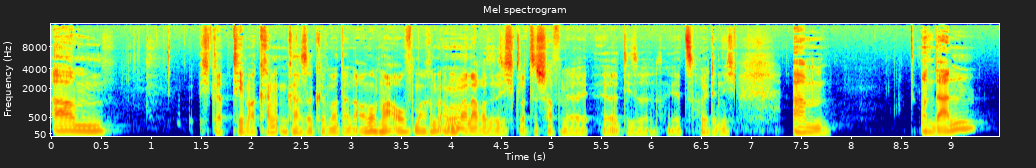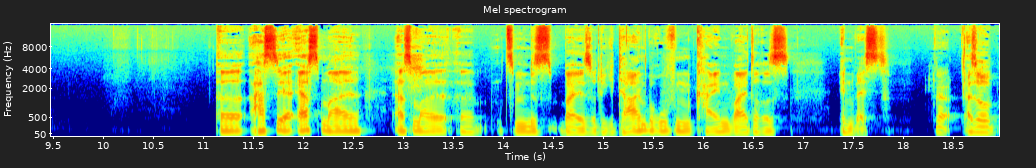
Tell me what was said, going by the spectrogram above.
Ähm, ich glaube, Thema Krankenkasse können wir dann auch noch mal aufmachen irgendwann, aber ich glaube, das schaffen wir äh, diese jetzt heute nicht. Ähm, und dann äh, hast du ja erstmal erstmal äh, zumindest bei so digitalen Berufen kein weiteres Invest. Ja. Also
